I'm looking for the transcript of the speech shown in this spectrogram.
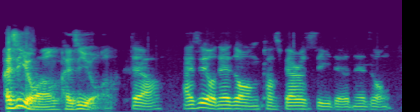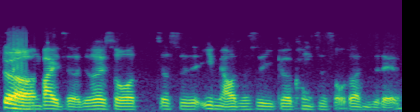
还是有啊，还是有啊。对啊，还是有那种 conspiracy 的那种对啊，崇拜者就会说，就是疫苗就是一个控制手段之类的。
